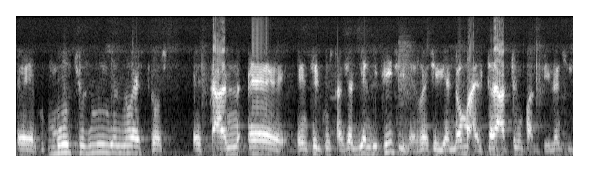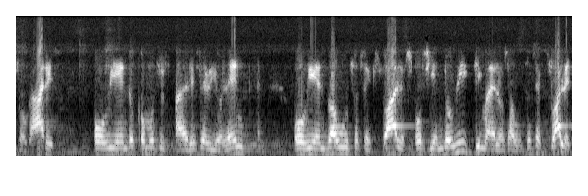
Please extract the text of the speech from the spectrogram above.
Eh, muchos niños nuestros están eh, en circunstancias bien difíciles, recibiendo maltrato infantil en sus hogares, o viendo cómo sus padres se violentan, o viendo abusos sexuales, o siendo víctima de los abusos sexuales.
